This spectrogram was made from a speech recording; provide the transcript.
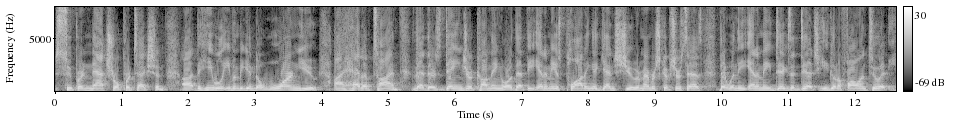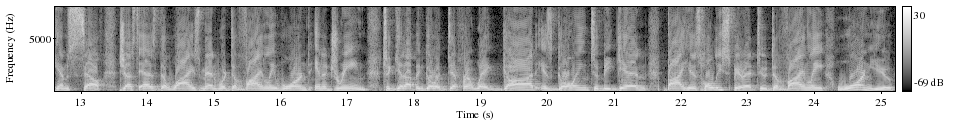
supernatural protection, uh, that He will even begin to warn you ahead of time that there's danger coming or that the enemy is plotting against you. Remember, Scripture says that when the enemy digs a ditch, he's going to fall into it himself. Just as the wise men were divinely warned in a dream to get up and go a different way, God is going to begin by His Holy Spirit to divinely warn you,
